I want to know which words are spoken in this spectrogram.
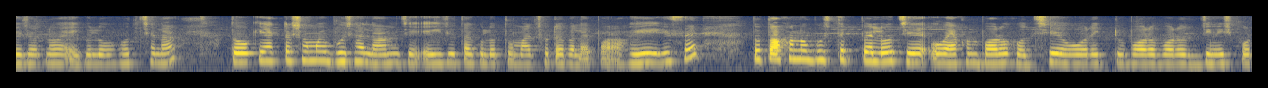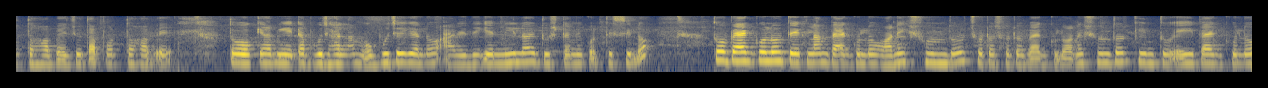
এই জন্য এগুলো হচ্ছে না। তো ওকে একটা সময় বুঝালাম যে, এই জুতাগুলো তোমার ছোটোবেলায় পরা হয়ে গেছে। তো তখনও বুঝতে পেল যে ও এখন বড় হচ্ছে, ওর একটু বড় বড় জিনিস পরতে হবে, জুতা পরতে হবে। তো ওকে আমি এটা বুঝালাম, ও বুঝে গেল। আর এদিকে নীলয় দুষ্টামি করতেছিল। তো ব্যাগগুলো দেখলাম, ব্যাগগুলো অনেক সুন্দর, ছোট ছোট ব্যাগগুলো অনেক সুন্দর। কিন্তু এই ব্যাগগুলো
